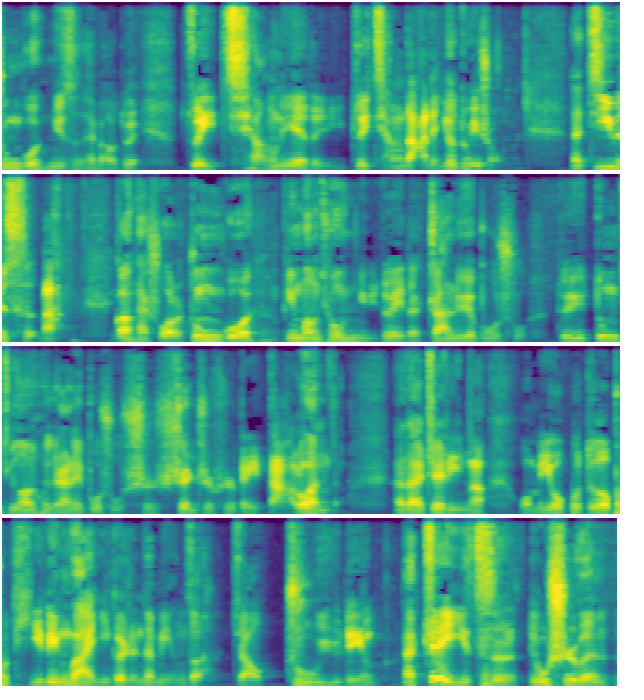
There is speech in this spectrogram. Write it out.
中国女子代表队最强烈的、最强大的一个对手。那基于此吧，刚才说了，中国乒乓球女队的战略部署，对于东京奥运会的战略部署是甚至是被打乱的。那在这里呢，我们又不得不提另外一个人的名字，叫朱雨玲。那这一次刘诗雯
